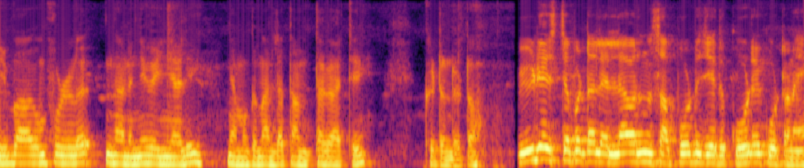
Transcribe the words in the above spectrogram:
ഈ ഭാഗം ഫുള്ള് നനഞ്ഞു കഴിഞ്ഞാൽ നമുക്ക് നല്ല തണുത്ത കാറ്റ് കിട്ടുന്നുണ്ട് കേട്ടോ വീഡിയോ ഇഷ്ടപ്പെട്ടാൽ എല്ലാവരും സപ്പോർട്ട് ചെയ്ത് കൂടെ കൂട്ടണേ.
